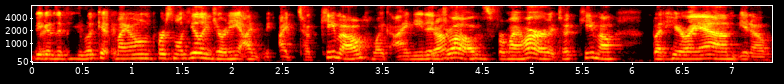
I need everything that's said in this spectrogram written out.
because if you look at my own personal healing journey i, I took chemo like i needed yeah. drugs for my heart i took chemo but here i am you know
